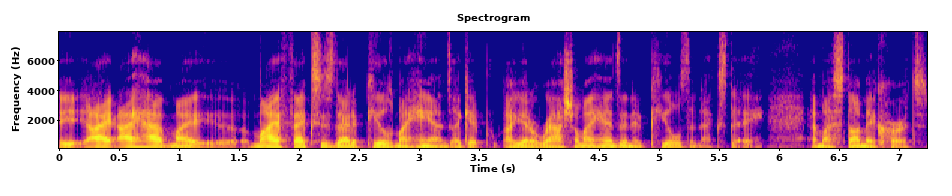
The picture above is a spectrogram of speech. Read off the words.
I, I have my my effects is that it peels my hands. I get I get a rash on my hands and it peels the next day, and my stomach hurts.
